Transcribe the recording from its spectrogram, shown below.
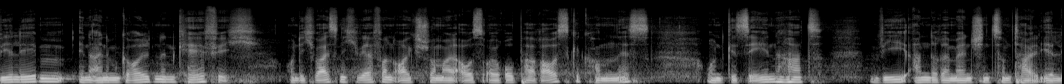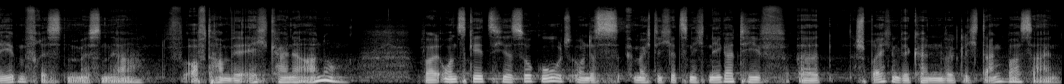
wir leben in einem goldenen Käfig. Und ich weiß nicht, wer von euch schon mal aus Europa rausgekommen ist und gesehen hat, wie andere Menschen zum Teil ihr Leben fristen müssen. Ja, oft haben wir echt keine Ahnung weil uns geht es hier so gut und das möchte ich jetzt nicht negativ äh, sprechen. Wir können wirklich dankbar sein,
